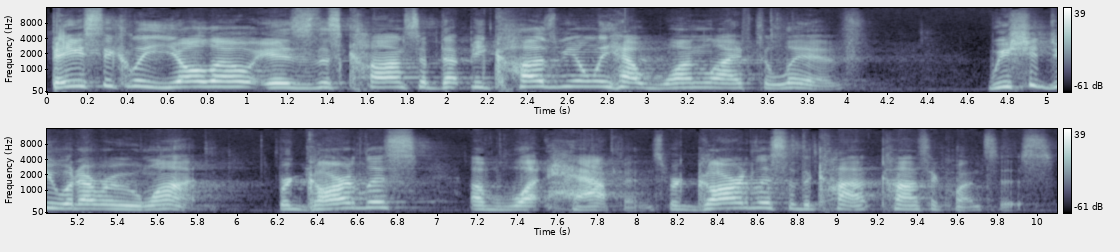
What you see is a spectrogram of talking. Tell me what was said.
Basically, YOLO is this concept that because we only have one life to live, we should do whatever we want, regardless of what happens, regardless of the consequences.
